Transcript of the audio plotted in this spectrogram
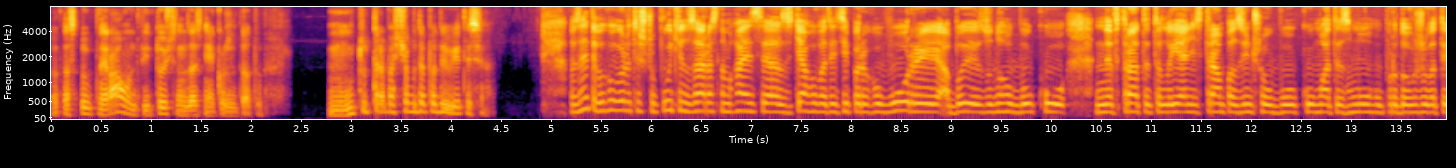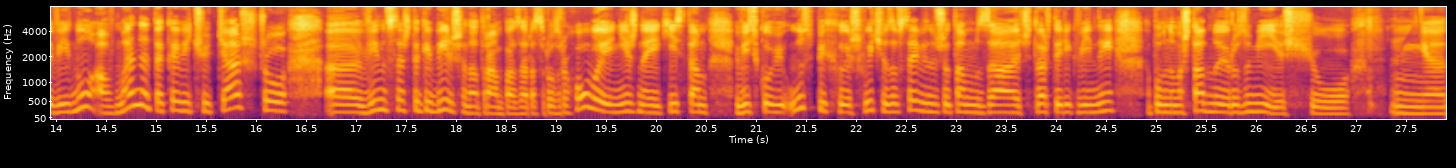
От наступний раунд він точно не дасть ніякого результату. Ну тут треба ще буде подивитися. Ви знаєте, ви говорите, що Путін зараз намагається затягувати ці переговори, аби з одного боку не втратити лояльність Трампа, з іншого боку, мати змогу продовжувати війну. А в мене таке відчуття, що е, він все ж таки більше на Трампа зараз розраховує, ніж на якісь там військові успіхи. Швидше за все, він вже там за четвертий рік війни повномасштабної розуміє, що е,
